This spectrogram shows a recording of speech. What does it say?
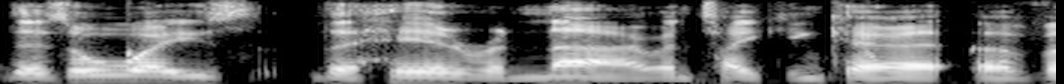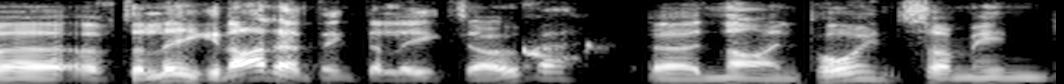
there's always the here and now and taking care of uh, of the league, and I don't think the league's over. Uh, nine points. I mean,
